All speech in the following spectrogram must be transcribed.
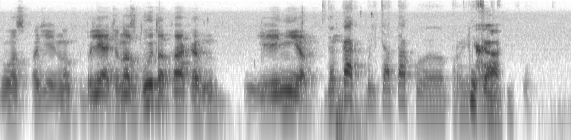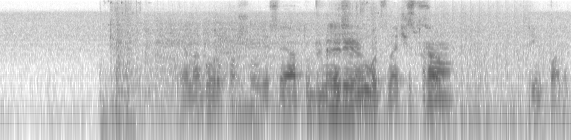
господи, ну, блять, у нас будет атака или нет? Да как, блять, атаку э, провести? Я на гору пошел. Если оттуда меня снимут, значит Справа. стрим падает.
